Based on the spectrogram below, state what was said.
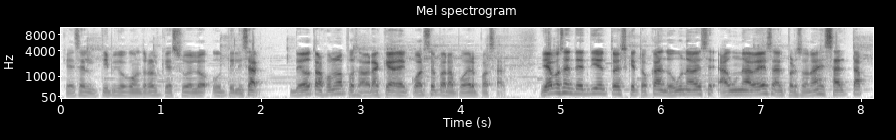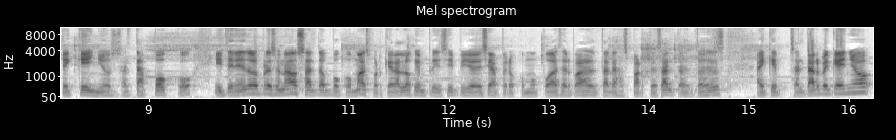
que es el típico control que suelo utilizar. De otra forma, pues habrá que adecuarse para poder pasar. Ya hemos entendido entonces que tocando una vez a una vez al personaje salta pequeño, salta poco, y teniéndolo presionado salta un poco más, porque era lo que en principio yo decía, pero ¿cómo puedo hacer para saltar esas partes altas? Entonces hay que saltar pequeño,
